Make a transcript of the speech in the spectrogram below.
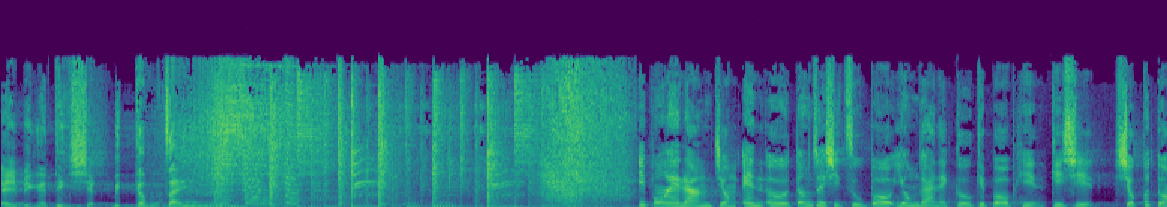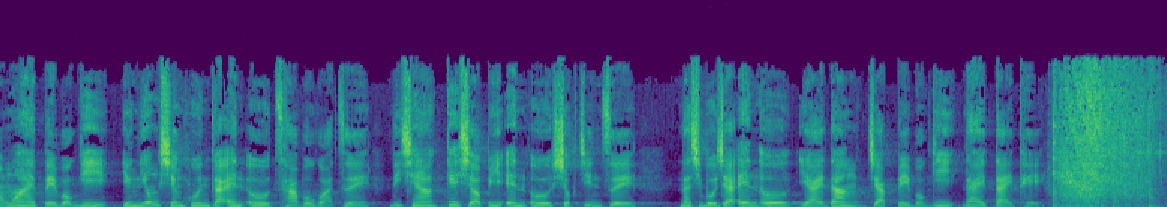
下面的知识你敢知？一般的人将燕窝当作是滋补养颜的高级补品，其实俗骨短碗的白木耳营养成分甲燕窝差无偌济，而且价格比燕窝俗真济。若是要食燕窝，也会当食白木耳来代替。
